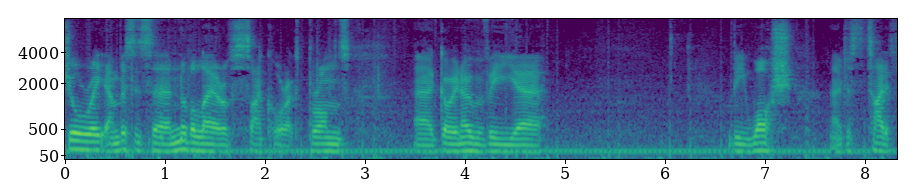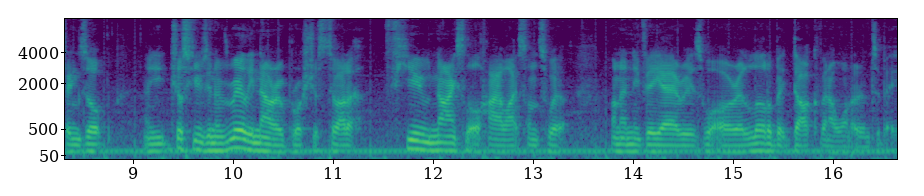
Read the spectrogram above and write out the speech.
jewellery, and this is another layer of Sycorax bronze going over the the wash uh, just to tidy things up and you're just using a really narrow brush just to add a few nice little highlights onto it on any of the areas what are a little bit darker than I wanted them to be.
